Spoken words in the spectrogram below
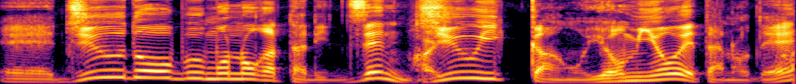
えー柔道部物語全11巻を読み終えたので。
